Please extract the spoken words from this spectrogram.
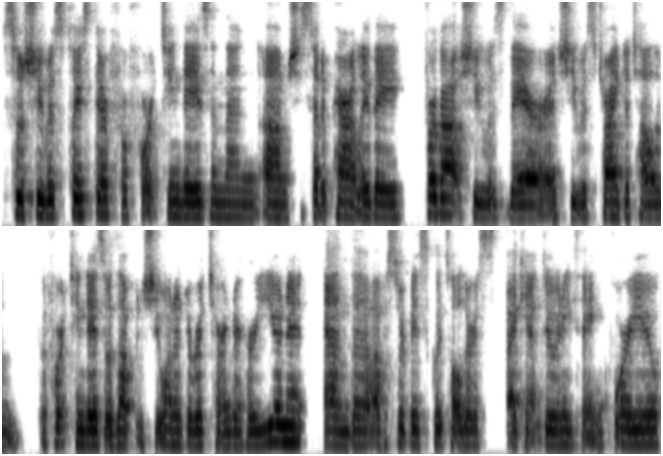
So she was placed there for 14 days. And then um, she said apparently they forgot she was there and she was trying to tell them the 14 days was up and she wanted to return to her unit. And the officer basically told her, I can't do anything for you.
